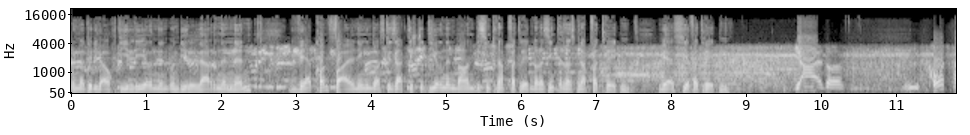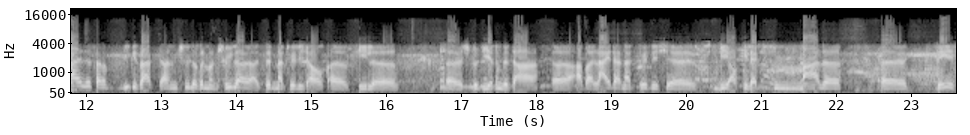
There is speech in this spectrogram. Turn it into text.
und natürlich auch die Lehrenden und die Lernenden. Wer kommt vor allen Dingen? Du hast gesagt, die Studierenden waren ein bisschen knapp vertreten oder sind etwas knapp vertreten. Wer ist hier vertreten? Ja, also ein Großteil ist, wie gesagt, an Schülerinnen und Schüler. Es sind natürlich auch äh, viele äh, Studierende da. Äh, aber leider natürlich, äh, wie auch die letzten Male, äh, sehe ich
